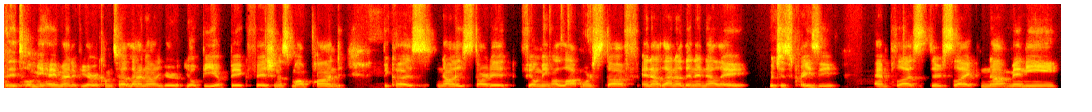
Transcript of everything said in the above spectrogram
and they told me, "Hey, man, if you ever come to Atlanta, you're you'll be a big fish in a small pond," because now they started filming a lot more stuff in Atlanta than in LA, which is crazy. And plus, there's like not many.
